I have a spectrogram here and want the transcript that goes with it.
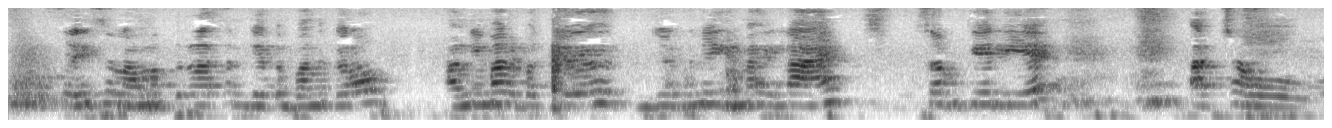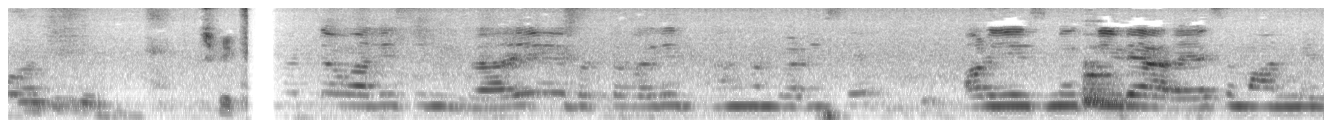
सही सलामत राशन के तो बंद करो। और हमारे बच्चे, जितनी महिला है, सबके लिए अच्छा हो। चाहिए बट्टा वाली से मिल रहा है बट्टा वाली आंगनबाड़ी से। और ये इसमें कीड़े आ रहे हैं सामान में।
